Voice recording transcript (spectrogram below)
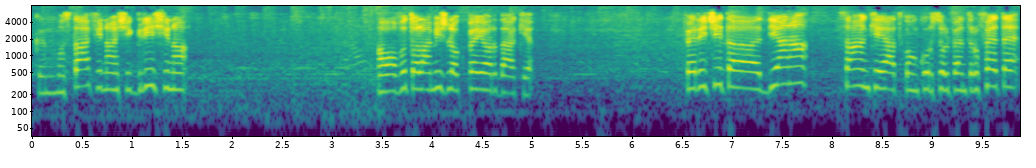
Când Mustafina și Grișina au avut-o la mijloc pe Iordache. Fericită Diana, s-a încheiat concursul pentru fete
